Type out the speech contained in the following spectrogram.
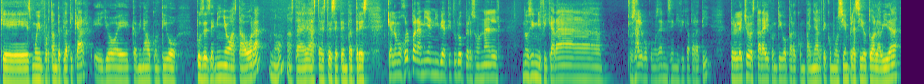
que es muy importante platicar. Eh, yo he caminado contigo pues desde niño hasta ahora, ¿no? Hasta, hasta este 73, que a lo mejor para mí a nivel a título personal no significará pues algo como sea significa para ti, pero el hecho de estar ahí contigo para acompañarte como siempre ha sido toda la vida,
